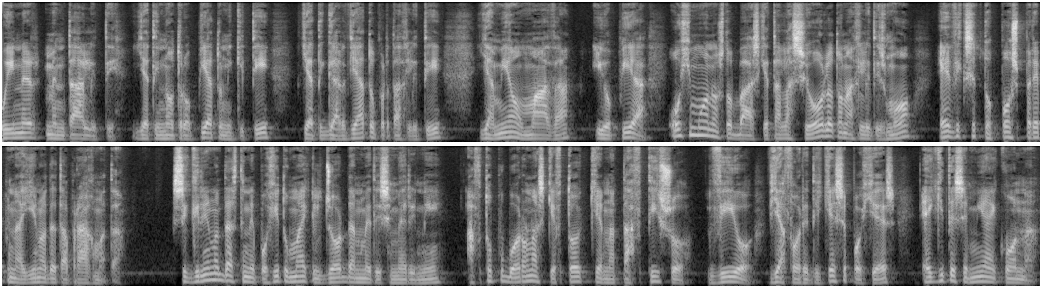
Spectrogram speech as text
winner mentality, για την οτροπία του νικητή, για την καρδιά του πρωταθλητή, για μια ομάδα η οποία όχι μόνο στο μπάσκετ αλλά σε όλο τον αθλητισμό έδειξε το πώς πρέπει να γίνονται τα πράγματα. Συγκρίνοντας την εποχή του Michael Jordan με τη σημερινή, αυτό που μπορώ να σκεφτώ και να ταυτίσω δύο διαφορετικές εποχές έγκυται σε μία εικόνα.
